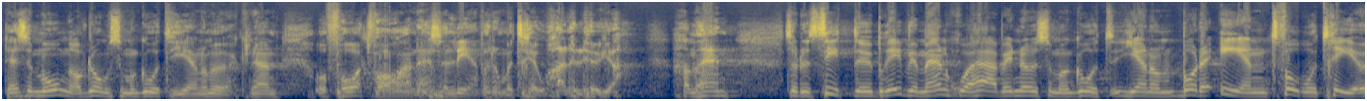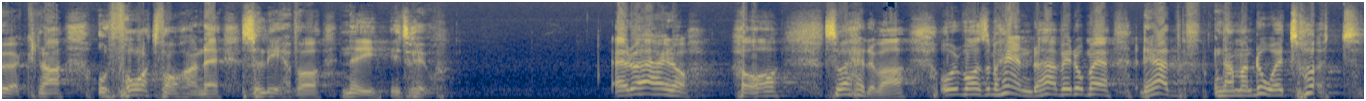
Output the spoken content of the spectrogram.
Det är så många av dem som har gått igenom öknen och fortfarande så lever de med tro, halleluja. Amen. Så du sitter ju bredvid människor här vid nu som har gått genom både en, två och tre öknar och fortfarande så lever ni i tro. Är du här idag? Ja, så är det. va. Och Vad som händer här då med, det är att när man då är trött,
